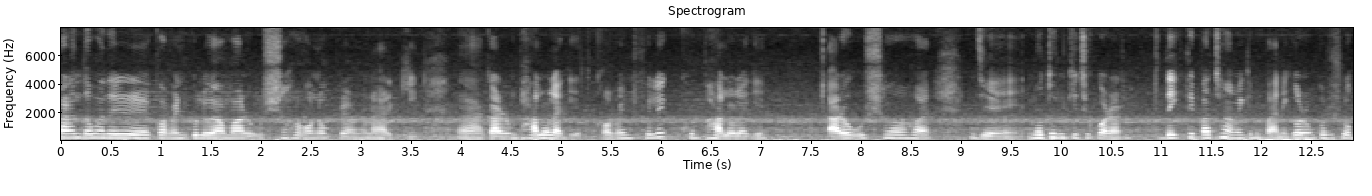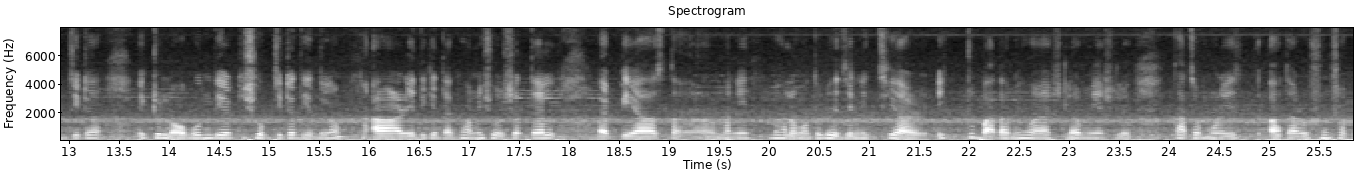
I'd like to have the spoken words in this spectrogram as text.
কারণ তোমাদের কমেন্টগুলো আমার উৎসাহ, অনুপ্রেরণা আর কি। কারণ ভালো লাগে কমেন্ট ফেলে খুব ভালো লাগে। আরও উৎসাহ হয় যে নতুন কিছু করার। তো দেখতে পাচ্ছ আমি এখানে পানি গরম করে সবজিটা, একটু লবণ দিয়ে আর কি সবজিটা দিয়ে দিলাম। আর এদিকে দেখো আমি সরষের তেল পেঁয়াজ মানে ভালো মতো ভেজে নিচ্ছি। আর একটু বাদামি হয়ে আসলে আমি আসলে কাঁচামরিচ, আদা, রসুন সব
